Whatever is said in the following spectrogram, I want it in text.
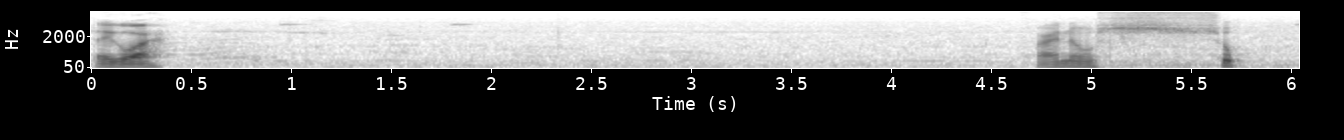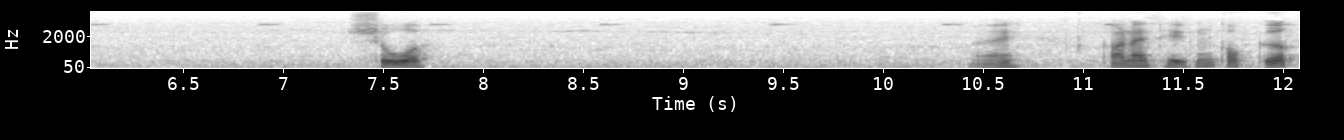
Đây qua. Final sub sure đây, con này thì cũng có cước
